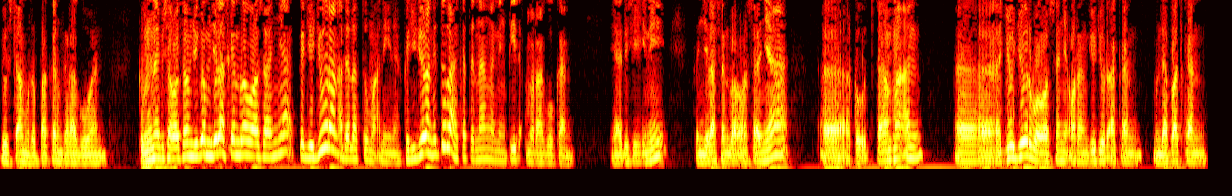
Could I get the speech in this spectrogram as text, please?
Dusta merupakan keraguan. Kemudian Nabi SAW juga menjelaskan bahwasanya kejujuran adalah tumak nina. Kejujuran itulah ketenangan yang tidak meragukan. Ya di sini penjelasan bahwasanya uh, keutamaan uh, jujur bahwasanya orang jujur akan mendapatkan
